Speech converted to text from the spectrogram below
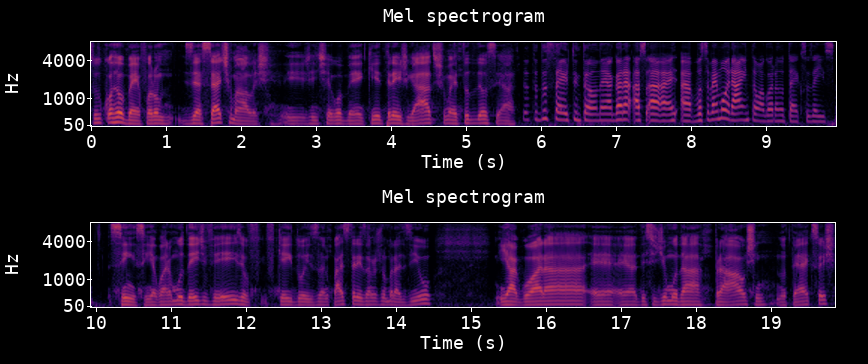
Tudo correu bem, foram 17 malas e a gente chegou bem aqui, três gatos, mas tudo deu certo. Deu tudo certo então, né? Agora a, a, a, você vai morar então agora no Texas, é isso? Sim, sim. Agora mudei de vez, eu fiquei dois anos, quase três anos no Brasil e agora é, é, decidi mudar para Austin, no Texas,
